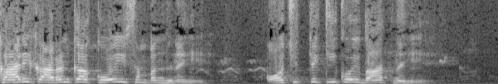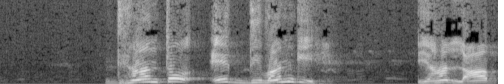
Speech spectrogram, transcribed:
कार्य कारण का कोई संबंध नहीं, औचित्य की कोई बात नहीं। ध्यान तो एक दीवानगी है। यहाँ लाभ,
